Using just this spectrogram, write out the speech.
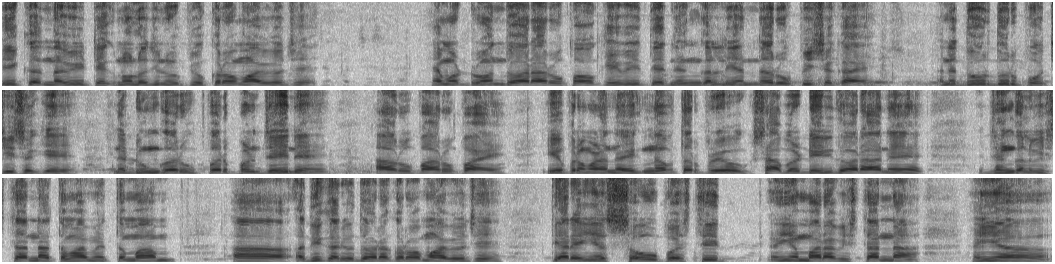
એક નવી ટેકનોલોજીનો ઉપયોગ કરવામાં આવ્યો છે. એમાં ડ્રોન દ્વારા રોપાઓ કેવી રીતે જંગલની અંદર રોપી શકાય અને દૂર દૂર પહોંચી શકે અને ડુંગર ઉપર પણ જઈને આ રોપા રોપાય એ પ્રમાણેનો એક નવતર પ્રયોગ સાબર ડેરી દ્વારા અને જંગલ વિસ્તારના તમામે તમામ આ અધિકારીઓ દ્વારા કરવામાં આવ્યો છે. ત્યારે અહીંયા સૌ ઉપસ્થિત અહીંયા મારા વિસ્તારના અહીંયા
